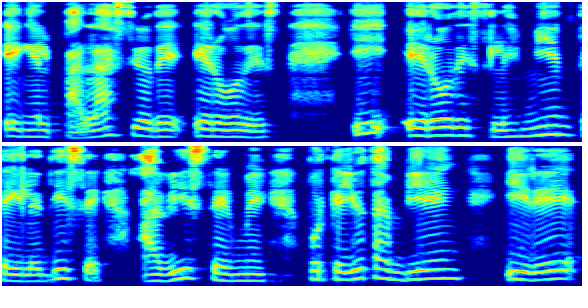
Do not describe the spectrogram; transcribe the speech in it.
en el palacio de Herodes. Y Herodes les miente y les dice, avísenme, porque yo también iré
